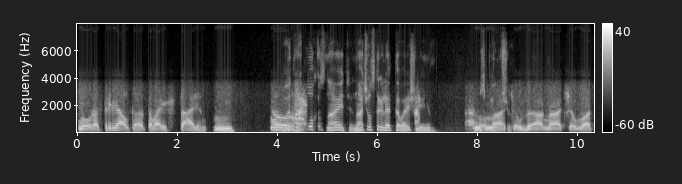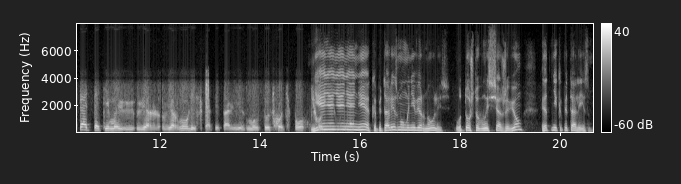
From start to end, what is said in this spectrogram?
Ну, расстрелял-то товарищ Сталин. Вы это плохо знаете. Начал стрелять товарищ Ленин. Ну, начал, да, начал. Но опять-таки мы вер, вернулись к капитализму. Тут хоть по... Не-не-не-не-не, к капитализму мы не вернулись. Вот то, что мы сейчас живем, это не капитализм.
